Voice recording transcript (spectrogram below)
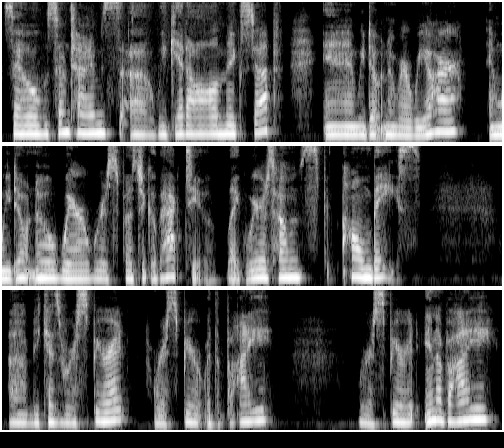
So sometimes uh, we get all mixed up and we don't know where we are and we don't know where we're supposed to go back to. Like, where's home, home base? Uh, because we're a spirit, we're a spirit with a body, we're a spirit in a body.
